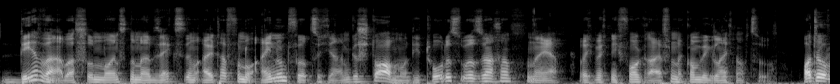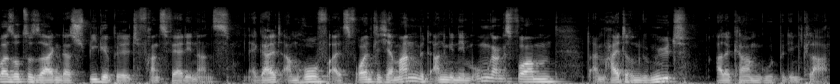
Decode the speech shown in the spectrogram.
Der war aber schon 1906 im Alter von nur 41 Jahren gestorben und die Todesursache, naja, aber ich möchte nicht vorgreifen, da kommen wir gleich noch zu. Otto war sozusagen das Spiegelbild Franz Ferdinands. Er galt am Hof als freundlicher Mann mit angenehmen Umgangsformen und einem heiteren Gemüt. Alle kamen gut mit ihm klar.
